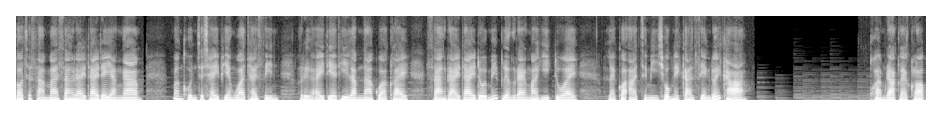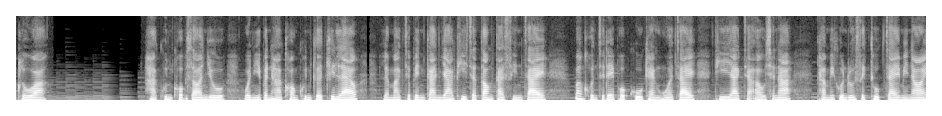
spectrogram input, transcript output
ก็จะสามารถสร้างรายได้ได้อย่างงามบางคนจะใช้เพียงวาทศิลป์ หรือไอเดียที่ล้ำหน้ากว่าใคร สร้างรายได้โดยไม่เปลืองแรงมากอีกด้วย และก็อาจจะมีโชคในการเสี่ยงด้วยค่ะ ความรักและครอบครัว หากคุณคบซ้อนอยู่ วันนี้ปัญหาของคุณเกิดขึ้นแล้ว และมักจะเป็นการยากที่จะต้องตัดสินใจ บางคนจะได้พบคู่แข่งหัวใจที่ยากจะเอาชนะทำให้คุณรู้สึกทุกข์ใจไม่น้อย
